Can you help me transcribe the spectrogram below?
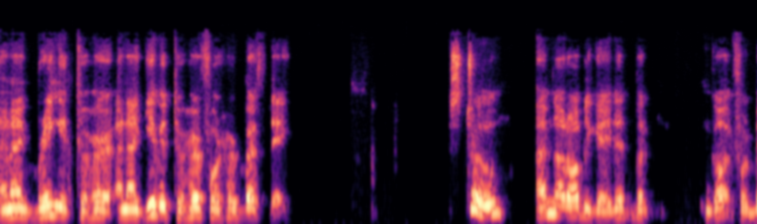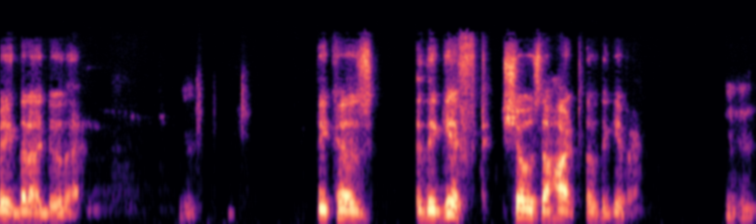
and I bring it to her and I give it to her for her birthday, it's true, I'm not obligated, but God forbid that I do that because the gift shows the heart of the giver. Mhm.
